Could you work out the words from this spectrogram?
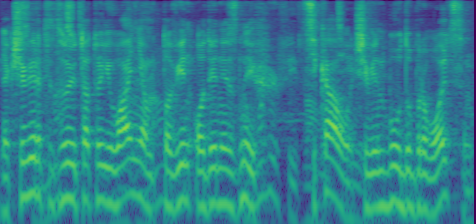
Якщо вірити татуюванням, то він один із них. Цікаво, чи він був добровольцем.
